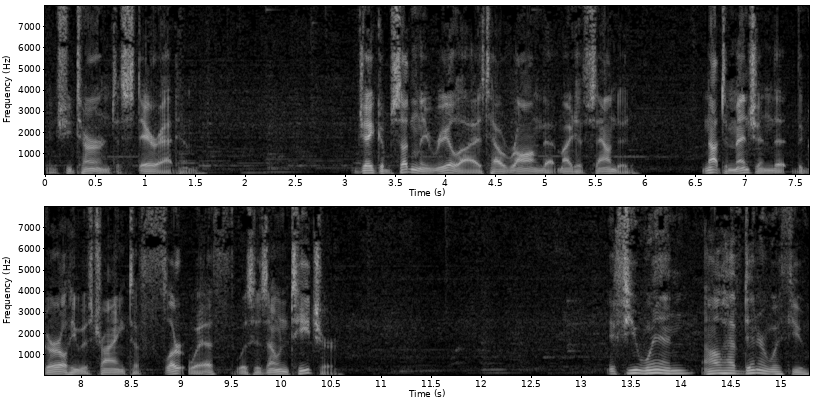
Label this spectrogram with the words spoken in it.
and she turned to stare at him. Jacob suddenly realized how wrong that might have sounded. Not to mention that the girl he was trying to flirt with was his own teacher. If you win, I'll have dinner with you.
